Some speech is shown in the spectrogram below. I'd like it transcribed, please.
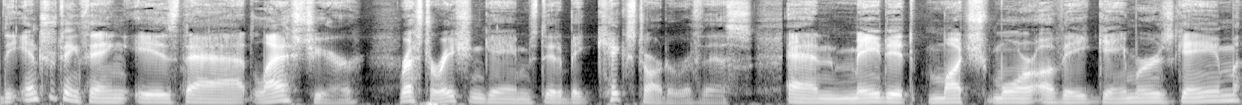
The interesting thing is that last year, Restoration Games did a big Kickstarter of this and made it much more of a gamer's game.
